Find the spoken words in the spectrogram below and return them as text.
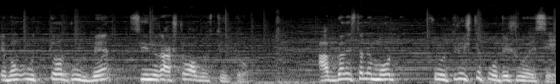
এবং উত্তর পূর্বে চীন রাষ্ট্র অবস্থিত। আফগানিস্তানে মোট চৌত্রিশটি প্রদেশ রয়েছে।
